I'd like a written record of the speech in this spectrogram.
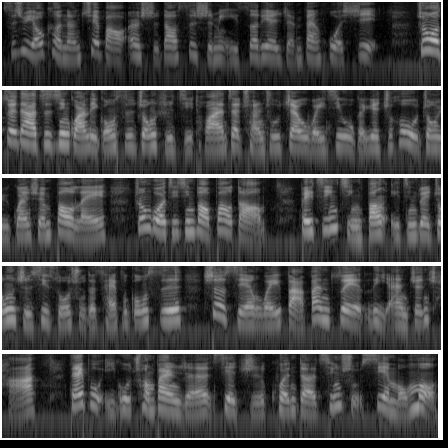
此举有可能确保二十到四十名以色列人犯获释。中国最大资金管理公司中植集团在传出债务危机五个月之后，终于官宣暴雷。中国基金报报道，北京警方已经对中植系所属的财富公司涉嫌违法犯罪立案侦查，逮捕已故创办人谢植坤的亲属属谢某某，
